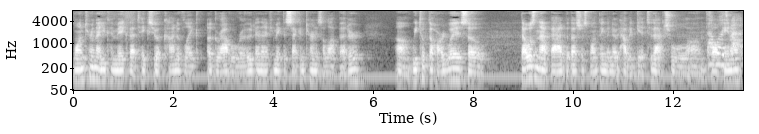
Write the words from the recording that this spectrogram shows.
one turn that you can make that takes you up kind of like a gravel road, and then if you make the second turn, it's a lot better. Um, we took the hard way, so that wasn't that bad. But that's just one thing to note: how to get to the actual um, That was volcano. bad.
